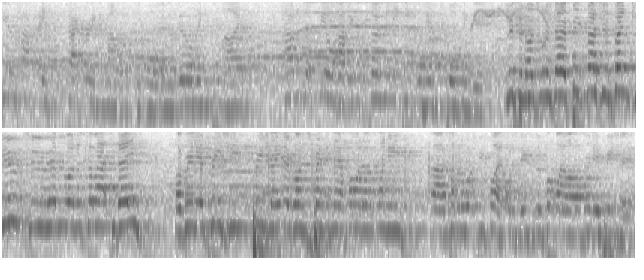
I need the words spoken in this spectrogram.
You have a staggering amount of support in the building tonight. How does it feel having so many people here supporting you? Listen, I just want to say a big, massive thank you to everyone that's come out today. I really appreciate appreciate everyone spending their hard-earned money uh, coming to watch me fight. Honestly, from the bottom of my heart, I really appreciate it.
